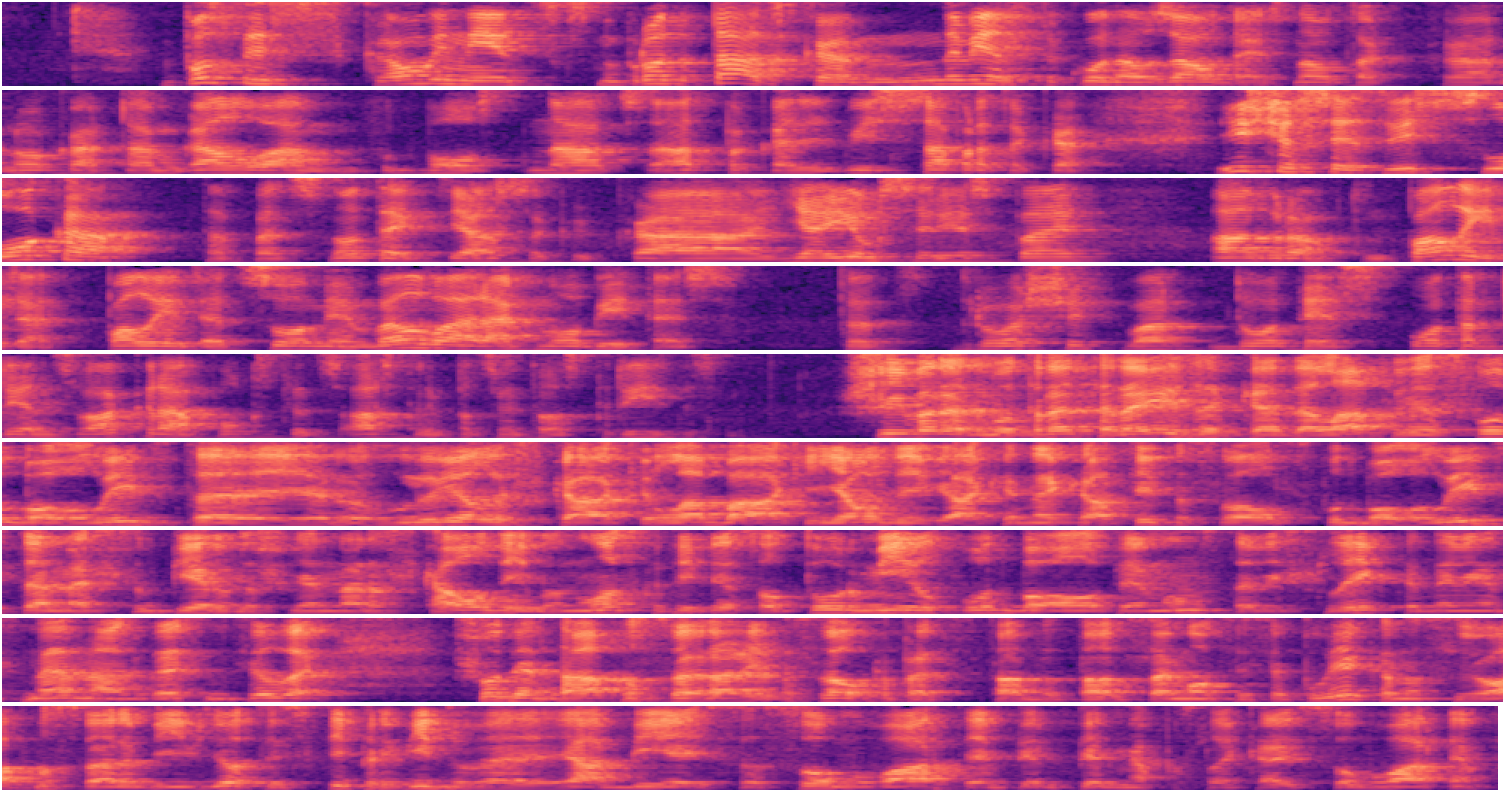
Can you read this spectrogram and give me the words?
Pozitīvs kaujiniecisks, nu, protams, tāds, ka neviens neko nav zaudējis. Nav tā kā ar nokārtām galvām futbols nāca atpakaļ. Visi saprata, ka izšķirsies viss lokā. Tāpēc noteikti jāsaka, ka, ja jums ir iespēja atbraukt un palīdzēt, palīdzēt Somijam vēl vairāk nobīties, tad droši var doties otrdienas vakarā, pulkstenis 18.30. Šī varētu būt reta reize, kad Latvijas futbola līdzekļi ir lieliskāki, labāki, jaudīgāki nekā citas valsts futbola līdzekļi. Mēs esam pieraduši vienmēr ar skaudību, noskatīties, o tur mīl futbolu, pie mums te viss slikti, neviens nenāk, desmit cilvēki. Šodien tā atmosfēra arī tas vēl, kāpēc tāda, tādas emocijas ir liekanas, jo atmosfēra bija ļoti stipri viduvēja, jā, bija aiz somu vārtiem, pir, pirmajā puslaikā aiz somu vārtiem.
